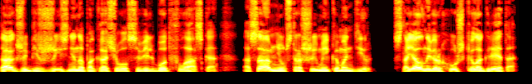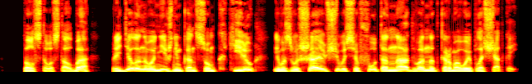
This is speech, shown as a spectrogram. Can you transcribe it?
также безжизненно покачивался вельбот Фласка, а сам неустрашимый командир стоял на верхушке лагрета, толстого столба, приделанного нижним концом к килю и возвышающегося фута на два над кормовой площадкой.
